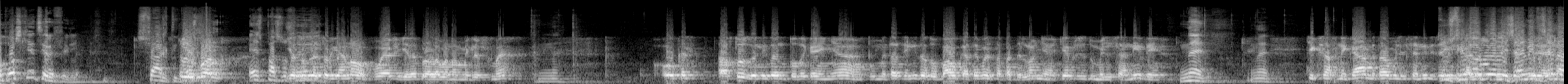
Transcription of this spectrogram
Ω, πώς και έτσι ρε φίλε. Σφάχτηκε. Λοιπόν, Έσπασε για τον στο Νεστοριανό που έφυγε δεν πρόλαβα να μιλήσουμε. Ναι. Ο, Κα- αυτός δεν ήταν το 19 που μετά την ήττα τον Πάου κατέβασε τα παντελόνια και έβριζε του Μελισανίδη. Ναι, ναι. Και ξαφνικά μετά ο Μελισανίδης Τους στείλαμε ο Μελισανίδης ένα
